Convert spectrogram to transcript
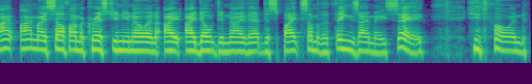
I, I myself, I'm a Christian, you know, and I, I don't deny that despite some of the things I may say, you know, and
